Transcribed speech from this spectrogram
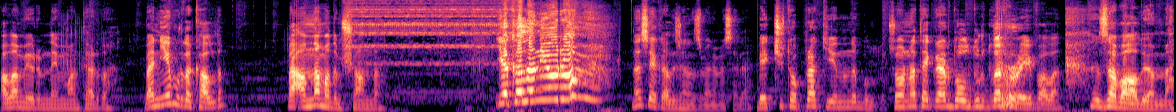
Alamıyorum da envanterde. Ben niye burada kaldım? Ben anlamadım şu anda. Yakalanıyorum. Nasıl yakalayacaksınız beni mesela? Bekçi toprak yığınını buldu. Sonra tekrar doldurdular orayı falan. Hıza bağlıyorum ben.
